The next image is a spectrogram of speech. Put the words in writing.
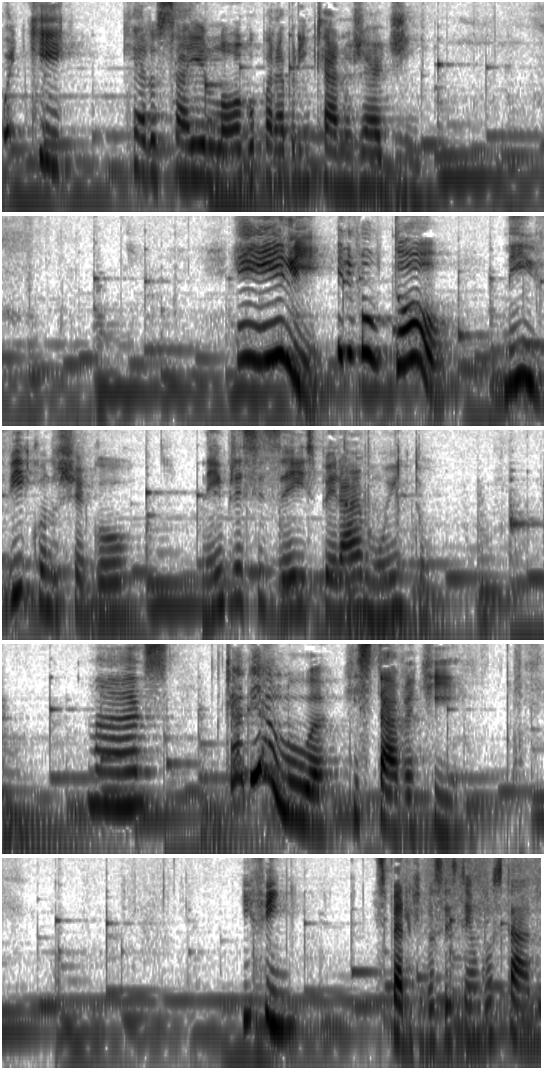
Por que quero sair logo para brincar no jardim? É ele! Ele voltou! Nem vi quando chegou, nem precisei esperar muito. Mas cadê a lua que estava aqui? Enfim, espero que vocês tenham gostado.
